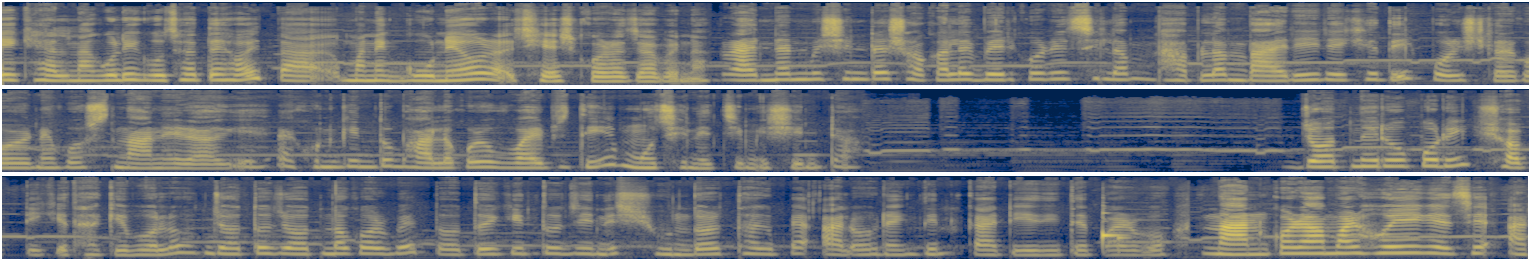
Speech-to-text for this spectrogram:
এই খেলনাগুলি গোছাতে হয় তা মানে গুনেও শেষ করা যাবে না। গ্রাইন্ডার মেশিনটা সকালে বের করেছিলাম, ভাবলাম বাইরেই রেখে দিই, পরিষ্কার করে নেব স্নানের আগে। এখন কিন্তু ভালো করে ওয়াইপস দিয়ে মুছে নিচ্ছি মেশিনটা। যত্নের ওপরেই সব টিকে থাকে বলো। যত যত্ন করবে ততই কিন্তু জিনিস সুন্দর থাকবে আর অনেক দিন কাটিয়ে দিতে পারব। স্নান করা আমার হয়ে গেছে আর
